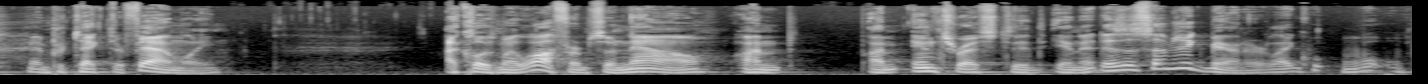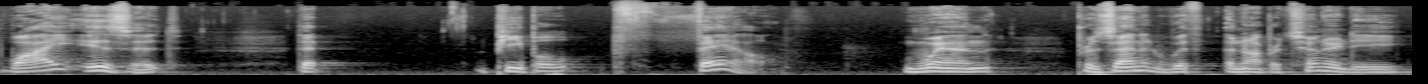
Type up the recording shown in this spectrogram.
and protect their family. I closed my law firm, so now I'm I'm interested in it as a subject matter. Like, wh- why is it that people fail when presented with an opportunity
